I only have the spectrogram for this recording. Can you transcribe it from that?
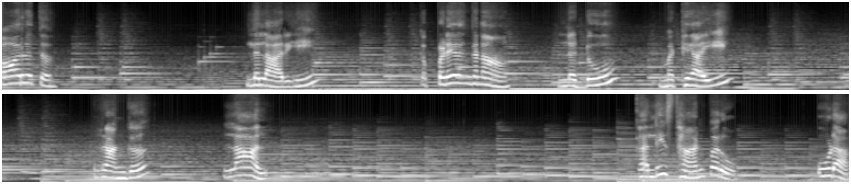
ਔਰਤ ਲਲਾਰੀ ਕੱਪੜੇ ਰੰਗਣਾ ਲੱਡੂ ਮਠਿਆਈ ਰੰਗ ਲਾਲ। ਖਾਲੀ ਸਥਾਨ ਭਰੋ। ਊੜਾ,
